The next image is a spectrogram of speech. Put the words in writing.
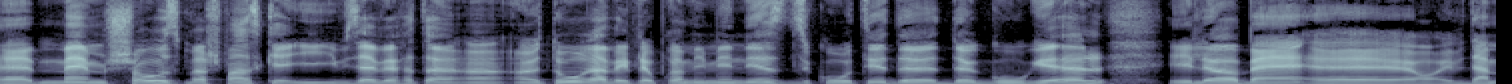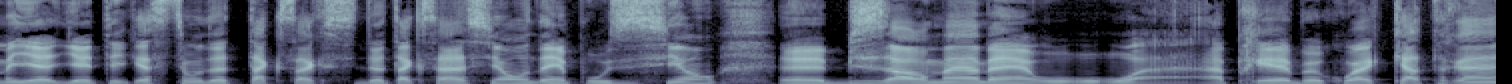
Euh, même chose, mais je pense que vous avez fait un, tour avec le premier ministre du côté de, Google. Et là, ben évidemment, il y, a, été question de, de taxation, d'imposition. bizarrement, ben après ben, quoi quatre ans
